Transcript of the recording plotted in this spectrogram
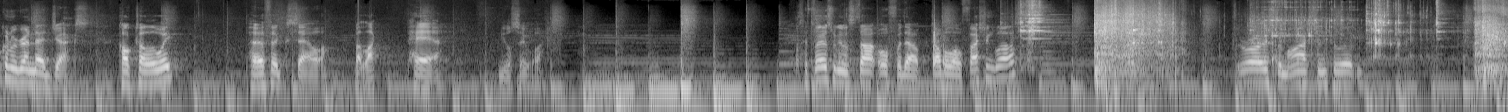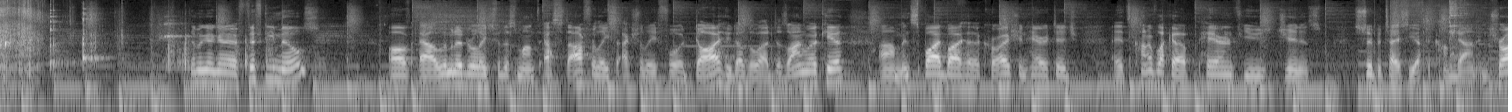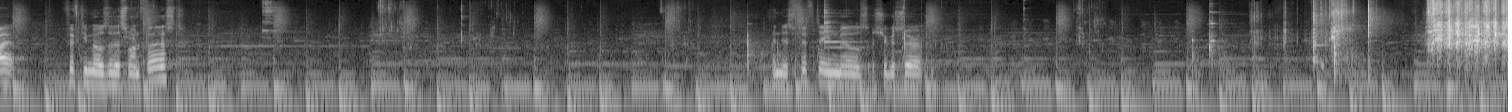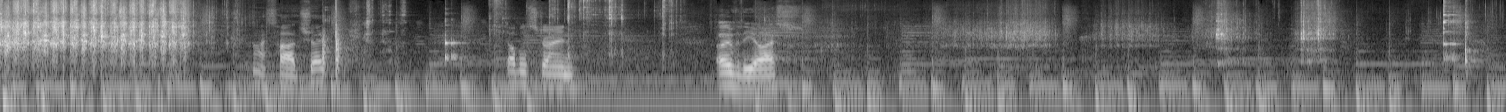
Coconut Grandad Jacks. Cocktail of the week, Pear-fect Sour, but like pear. You'll see why. So first we're gonna start off with our double old fashioned glass. Throw some ice into it. Then we're gonna go 50 mils of our limited release for this month, our staff release actually for Di, who does a lot of design work here, um, inspired by her Croatian heritage. It's kind of like a pear infused gin. It's super tasty. You have to come down and try it. 50 mils of this one first. And just 15 mils of sugar syrup. Nice hard shake. Double strain over the ice.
